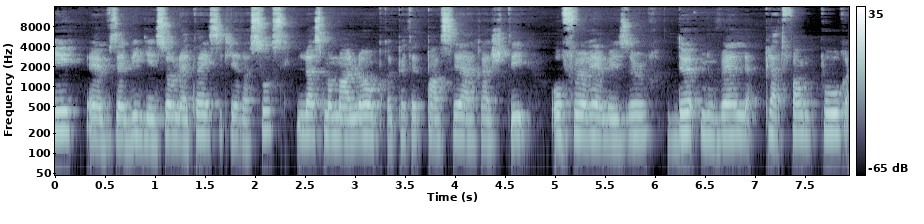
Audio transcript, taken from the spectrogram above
et vous avez bien sûr le temps ainsi que les ressources, là, à ce moment-là, on pourrait peut-être penser à rajouter au fur et à mesure de nouvelles plateformes pour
